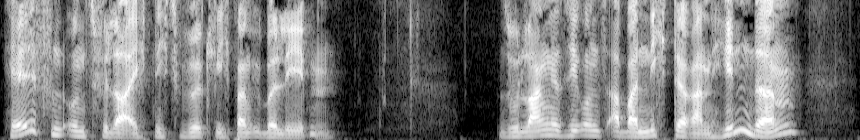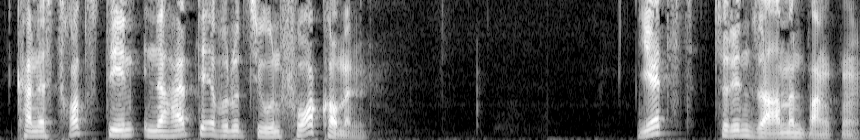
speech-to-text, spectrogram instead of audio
helfen uns vielleicht nicht wirklich beim Überleben. Solange sie uns aber nicht daran hindern, kann es trotzdem innerhalb der Evolution vorkommen. Jetzt zu den Samenbanken.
